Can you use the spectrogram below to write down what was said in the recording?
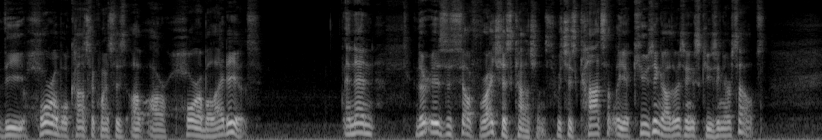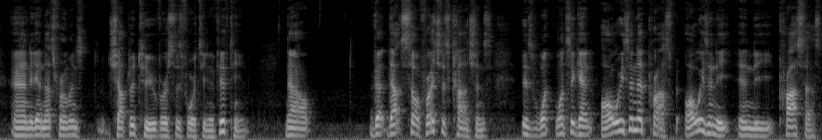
the horrible consequences of our horrible ideas. And then there is the self righteous conscience, which is constantly accusing others and excusing ourselves. And again, that's Romans chapter 2, verses 14 and 15. Now, that, that self righteous conscience is once again always in the prospect, always in the in the process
